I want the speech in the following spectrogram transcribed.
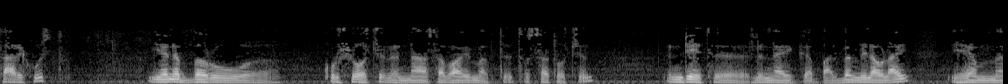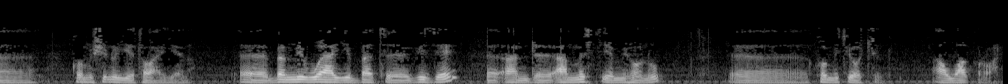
ታሪክ ውስጥ የነበሩ ቁርሾዎችንና ሰብአዊ መብት ጥሰቶችን እንዴት ልናይ ይገባል በሚለው ላይ ይሄም ኮሚሽኑ እየተወያየ ነው። በሚወያይበት ጊዜ አንድ አምስት የሚሆኑ ኮሚቴዎችን አዋቅሯል።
